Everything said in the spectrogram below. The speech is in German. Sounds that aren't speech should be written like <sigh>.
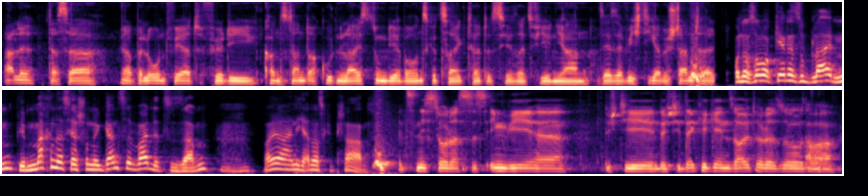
alle, dass er ja, belohnt wird für die konstant auch guten Leistungen, die er bei uns gezeigt hat. Ist hier seit vielen Jahren ein sehr, sehr wichtiger Bestandteil. Und das soll auch gerne so bleiben. Wir machen das ja schon eine ganze Weile zusammen. War ja eigentlich anders geplant. Jetzt nicht so, dass es irgendwie äh, durch, die, durch die Decke gehen sollte oder so, aber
